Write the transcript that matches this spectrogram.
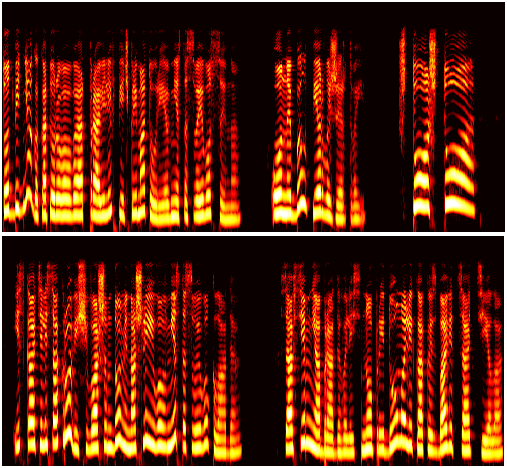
Тот бедняга, которого вы отправили в печь крематория вместо своего сына, он и был первой жертвой. Что, что? Искатели сокровищ в вашем доме нашли его вместо своего клада. Совсем не обрадовались, но придумали, как избавиться от тела,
